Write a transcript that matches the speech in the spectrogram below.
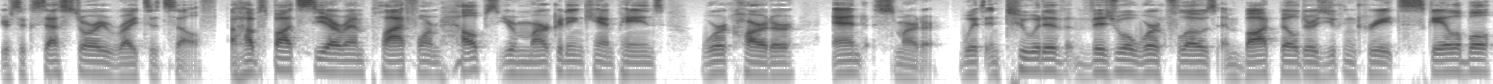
your success story writes itself. A HubSpot CRM platform helps your marketing campaigns work harder and smarter. With intuitive visual workflows and bot builders, you can create scalable,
